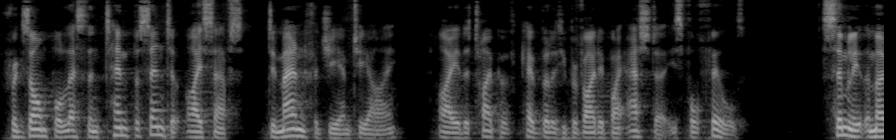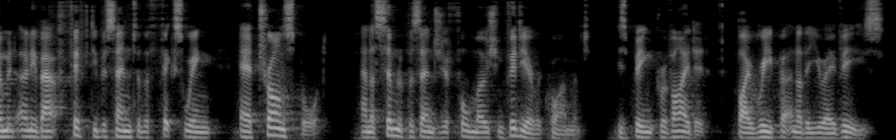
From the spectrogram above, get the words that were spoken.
For example, less than 10% of ISAF's demand for GMTI, i.e. the type of capability provided by ASTOR, is fulfilled. Similarly, at the moment, only about 50% of the fixed-wing air transport and a similar percentage of full motion video requirement is being provided by Reaper and other UAVs.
